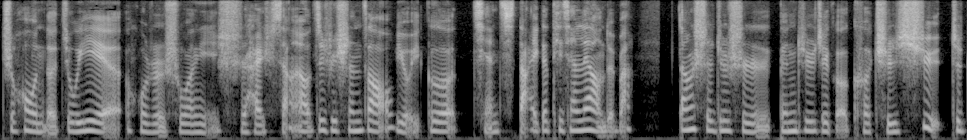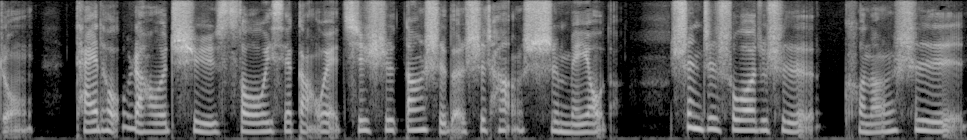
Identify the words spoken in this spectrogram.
之后你的就业，或者说你是还是想要继续深造，有一个前期打一个提前量，对吧？当时就是根据这个可持续这种 title，然后去搜一些岗位，其实当时的市场是没有的，甚至说就是可能是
